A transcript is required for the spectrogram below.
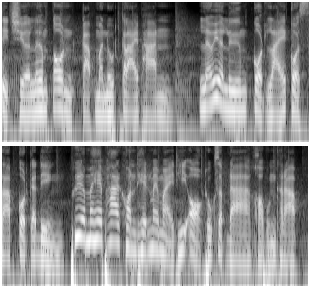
ติดเชื้อเริ่มต้นกับมนุษย์กลายพันธุ์ แล้วอย่าลืมกดไลค์กดซับกดกระดิ่ง เพื่อไม่ให้พลาดคอนเทนต์ใหม่ๆที่ออกทุกสัปดาห์ขอบคุณครับ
